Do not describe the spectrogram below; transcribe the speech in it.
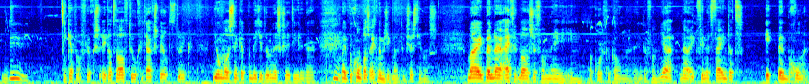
Want Mm. Ik heb wel veel Ik had wel af en toe gitaar gespeeld toen ik jong was en ik heb een beetje drumles gezeten hier en daar. Ja. Maar ik begon pas echt met muziek maken toen ik 16 was. Maar ik ben daar eigenlijk wel een soort van mee in akkoord gekomen. En ik dacht van, ja, nou, ik vind het fijn dat ik ben begonnen.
